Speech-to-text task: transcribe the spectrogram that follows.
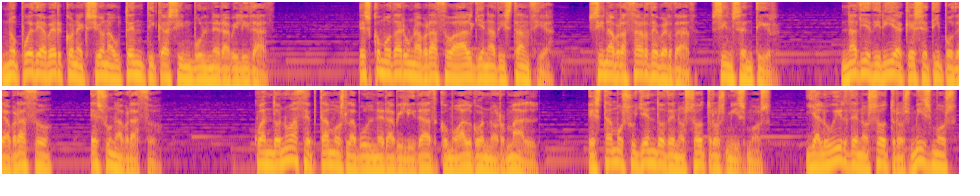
No puede haber conexión auténtica sin vulnerabilidad. Es como dar un abrazo a alguien a distancia, sin abrazar de verdad, sin sentir. Nadie diría que ese tipo de abrazo es un abrazo. Cuando no aceptamos la vulnerabilidad como algo normal, estamos huyendo de nosotros mismos, y al huir de nosotros mismos,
